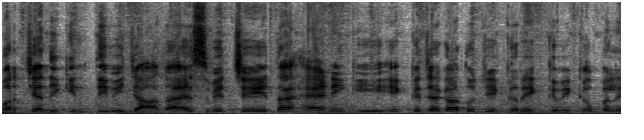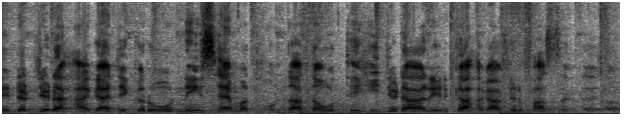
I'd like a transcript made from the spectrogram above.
ਪਰਚਿਆਂ ਦੀ ਗਿਣਤੀ ਵੀ ਜ਼ਿਆਦਾ ਹੈ। ਇਸ ਵਿੱਚ ਇਹ ਤਾਂ ਹੈ ਨਹੀਂ ਕਿ ਇੱਕ ਜਗ੍ਹਾ ਤੋਂ ਜੇਕਰ ਇੱਕ ਵੀ ਕੰਪਲੇਂਟਰ ਜਿਹੜਾ ਹੈਗਾ, ਜੇਕਰ ਉਹ ਨਹੀਂ ਸਹਿਮਤ ਹੁੰਦਾ, ਤਾਂ ਉੱਥੇ ਹੀ ਜਿਹੜਾ ਰੇੜਕਾ ਹੈਗਾ ਫਿਰ ਫਸ ਸਕਦਾ ਹੈ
